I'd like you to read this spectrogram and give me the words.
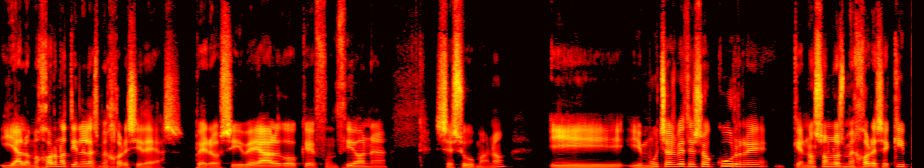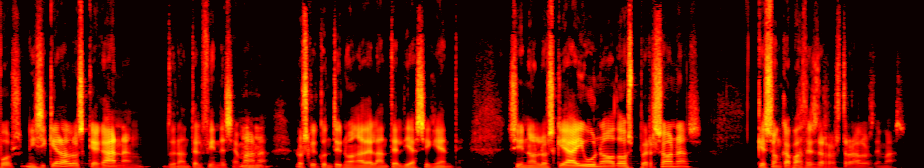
Y a lo mejor no tiene las mejores ideas, pero si ve algo que funciona, se suma, ¿no? Y, muchas veces ocurre que no son los mejores equipos, ni siquiera los que ganan durante el fin de semana, los que continúan adelante el día siguiente, sino los que hay una o dos personas que son capaces de arrastrar a los demás.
